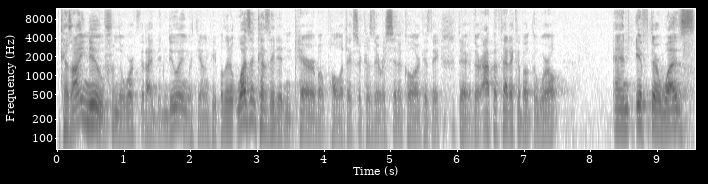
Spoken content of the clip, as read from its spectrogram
Because I knew from the work that I'd been doing with young people that it wasn't because they didn't care about politics or because they were cynical or because they, they're, they're apathetic about the world. And if there was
